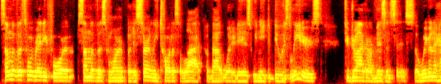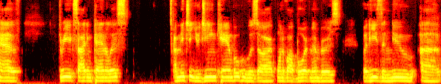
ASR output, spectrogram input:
some of us were ready for it, some of us weren't, but it certainly taught us a lot about what it is we need to do as leaders to drive our businesses. So we're going to have three exciting panelists. I mentioned Eugene Campbell, who was our one of our board members, but he's the new uh,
